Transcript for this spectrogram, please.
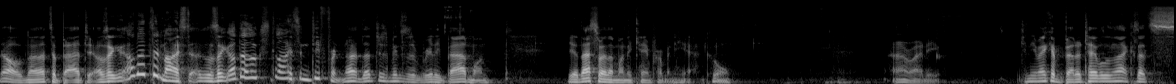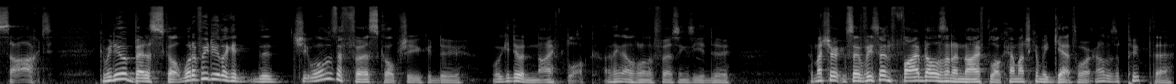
Oh no, that's a bad. I was like, oh, that's a nice. I was like, oh, that looks nice and different. No, that just means it's a really bad one. Yeah, that's where the money came from in here. Cool. Alrighty. Can you make a better table than that? Because that sucked. Can we do a better sculpt? What if we do like a the? What was the first sculpture you could do? We could do a knife block. I think that was one of the first things you do. How much? Are, so if we spend five dollars on a knife block, how much can we get for it? Oh, there's a poop there.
